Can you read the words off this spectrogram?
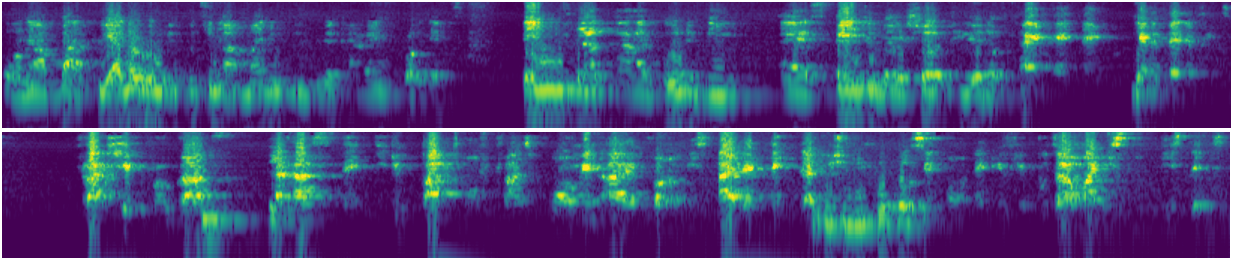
on our back, we are not going to be putting our money in recurrent projects, things that are going to be uh, spent over a short period of time and then get a benefit. Flagship programs that has the impact of transforming our economies are the things that we should be focusing on. And if you put our money in these things,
